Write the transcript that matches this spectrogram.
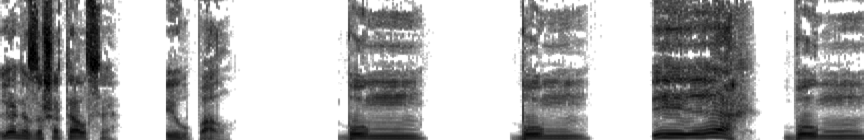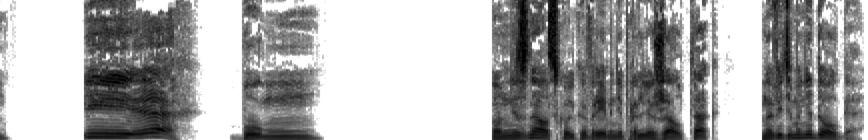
Леня зашатался и упал. Бум! Бум! И эх! Бум! И эх! Бум! Он не знал, сколько времени пролежал так, но, видимо, недолго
